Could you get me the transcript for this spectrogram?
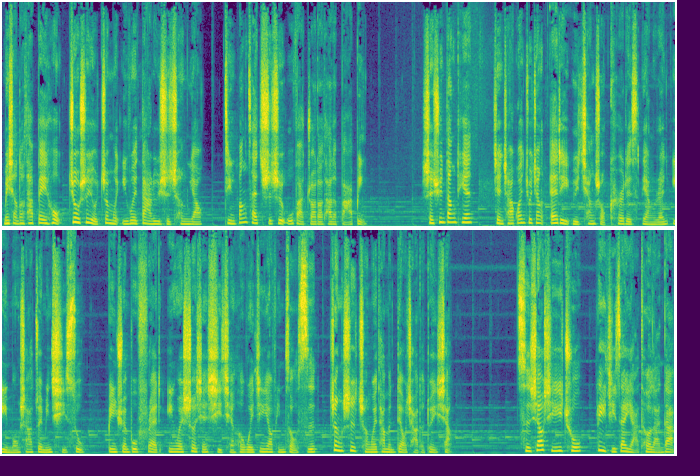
没想到他背后就是有这么一位大律师撑腰，警方才迟迟无法抓到他的把柄。审讯当天，检察官就将 Eddie 与枪手 Curtis 两人以谋杀罪名起诉，并宣布 Fred 因为涉嫌洗钱和违禁药品走私，正式成为他们调查的对象。此消息一出，立即在亚特兰大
